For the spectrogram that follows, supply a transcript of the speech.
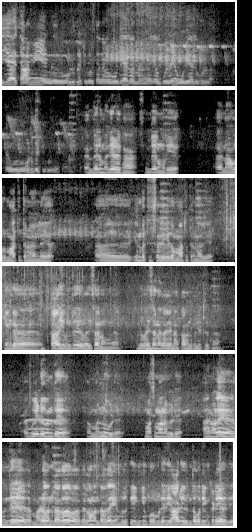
ஐயா சாமி எனக்கு ஒரு வீடு கட்டி கொடுக்க நாங்கள் என் பிள்ளையும் முடியாத பிள்ள எனக்கு ஒரு வீடு கட்டி கொடுங்க சாமி. என் பேர் மதியழகன் செம்பேலங்குடி நான் ஒரு மாற்றுத்திறனாளி எண்பத்தி சதவீதம் மாற்றுத்திறனாளி. எங்கள் தாய் வந்து வயசானவங்க. அந்த வயசான தாயை நான் கலந்து பண்ணிகிட்ருக்கேன் வீடு வந்து மண் வீடு மோசமான வீடு. அதனால் வந்து மழை வந்தாலோ வெள்ளம் வந்தாலோ எங்களுக்கு எங்கேயும் போக முடியாது. யாரும் எந்த உதவியும் கிடையாது.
